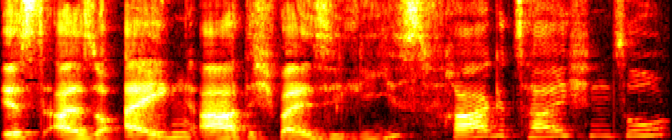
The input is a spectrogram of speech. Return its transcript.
ist also eigenartig, weil sie liest, Fragezeichen so.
